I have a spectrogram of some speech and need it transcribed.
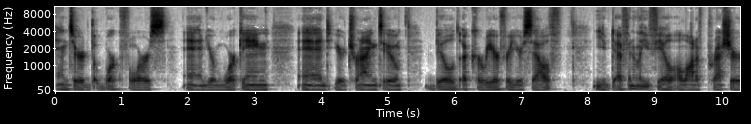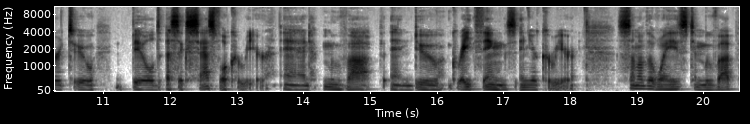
entered the workforce and you're working and you're trying to build a career for yourself, you definitely feel a lot of pressure to build a successful career and move up and do great things in your career. Some of the ways to move up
